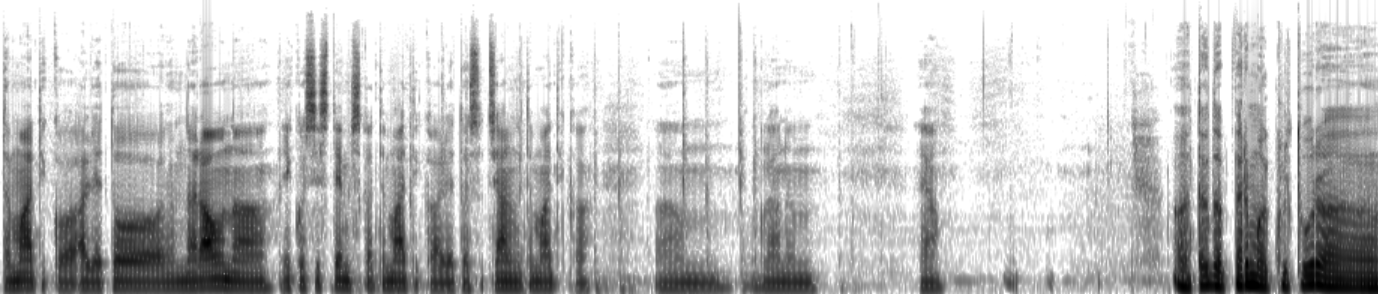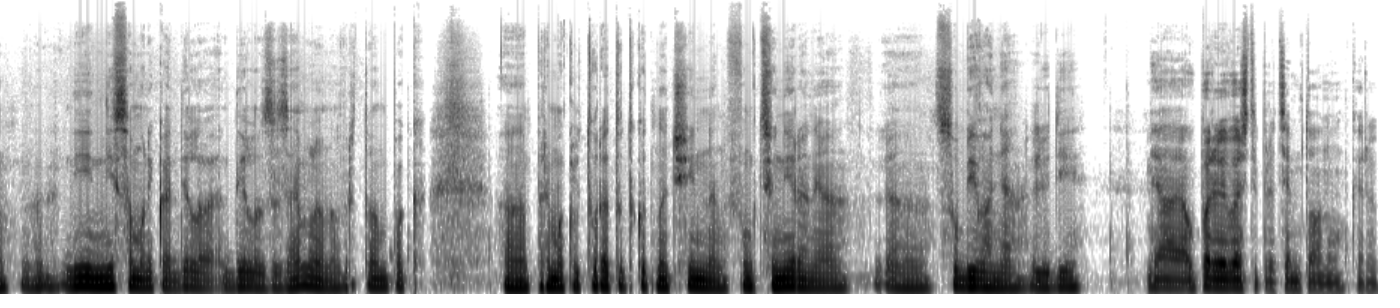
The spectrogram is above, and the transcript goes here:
tematiko, ali je to naravna, ekosistemska tematika, ali je to socialna tematika. Um, v glavnem, ja. A, Tako da permakultura ni, ni samo nekaj dela, delo za zemljo na vrtu, ampak a, permakultura tudi kot način funkcioniranja, a, sobivanja ljudi. Ja, ja, v prvi vrsti predvsem to, no, ker uh,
